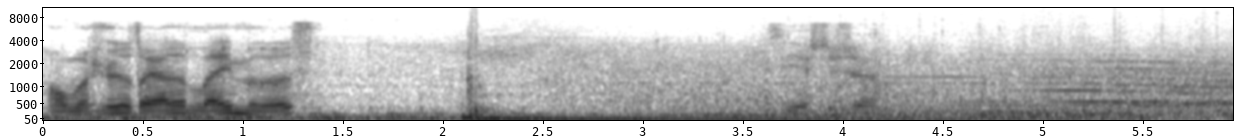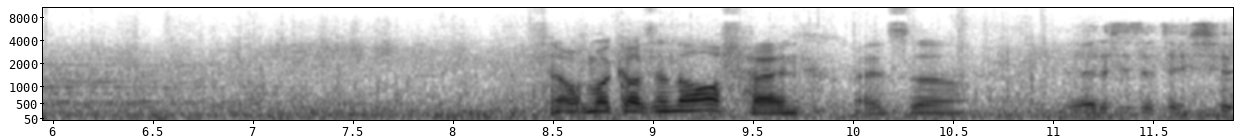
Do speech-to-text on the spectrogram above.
Haben wir schon wieder 300 Leim oder was? Das erste schon. Auch man kann es nicht aufhören. Also, Ja, das ist ja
